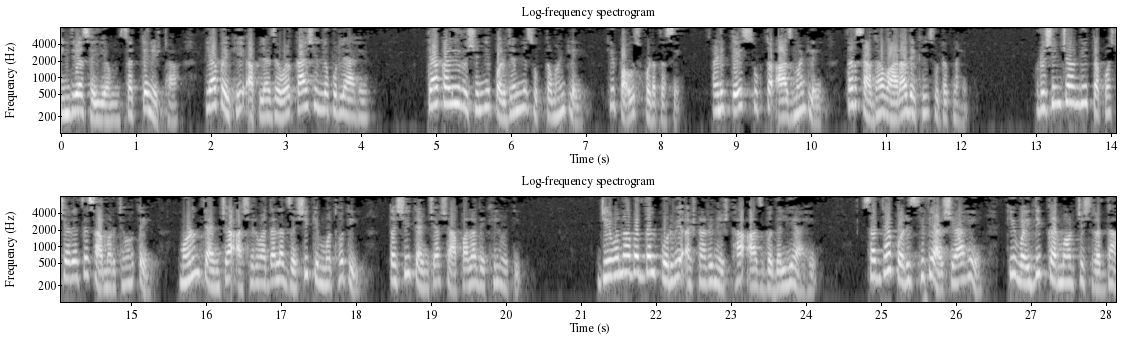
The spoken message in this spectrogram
इंद्रिय संयम सत्यनिष्ठा यापैकी आपल्याजवळ काय शिल्लक उरले आहे? त्या काळी ऋषींनी पर्जन्य सुक्त म्हटले की पाऊस पडत असे. आणि तेच सुक्त आज म्हटले तर साधा वारा देखील सुटत नाही. ऋषींच्या अंगी तपश्चर्याचे सामर्थ्य होते. म्हणून त्यांच्या आशीर्वादाला जशी किंमत होती तशी त्यांच्या शापाला देखील होती. जीवनाबद्दल पूर्वी असणारी निष्ठा आज बदलली आहे. सध्या परिस्थिती अशी आहे की वैदिक कर्मावरची श्रद्धा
